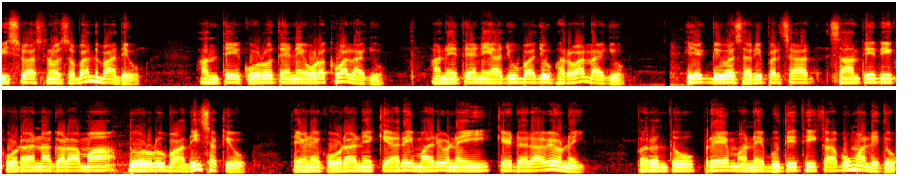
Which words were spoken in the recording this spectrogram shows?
વિશ્વાસનો સંબંધ બાંધ્યો. અંતે ઘોડો તેને ઓળખવા લાગ્યો અને તેની આજુબાજુ ફરવા લાગ્યો. એક દિવસ હરિપ્રસાદ શાંતિથી ઘોડાના ગળામાં દોરડું બાંધી શક્યો. તેણે ઘોડાને ક્યારેય માર્યો નહીં કે ડરાવ્યો નહીં, પરંતુ પ્રેમ અને બુદ્ધિથી કાબૂમાં લીધો.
